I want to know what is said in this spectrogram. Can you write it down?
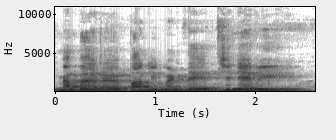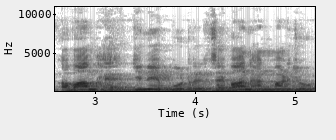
ਮੈਂਬਰ ਪਾਰਲੀਮੈਂਟ ਦੇ ਜਿੰਨੇ ਵੀ ਆਵਾਮ ਹੈ, ਜਿੰਨੇ ਵੋਟਰ ਸਹਿਬਾਨ ਹਨ ਮਾਣਯੋਗ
